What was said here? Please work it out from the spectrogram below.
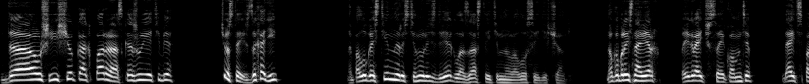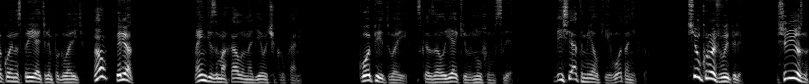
«Да уж, еще как пора, скажу я тебе. Че стоишь, заходи». На полу гостиной растянулись две глазастые темноволосые девчонки. «Ну-ка, брысь наверх, поиграйте в своей комнате, дайте спокойно с приятелем поговорить. Ну, вперед!» Мэнди замахала на девочек руками. «Копии твои», — сказал я, кивнув им след. «Бесята мелкие, вот они кто. Всю кровь выпили. Серьезно.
